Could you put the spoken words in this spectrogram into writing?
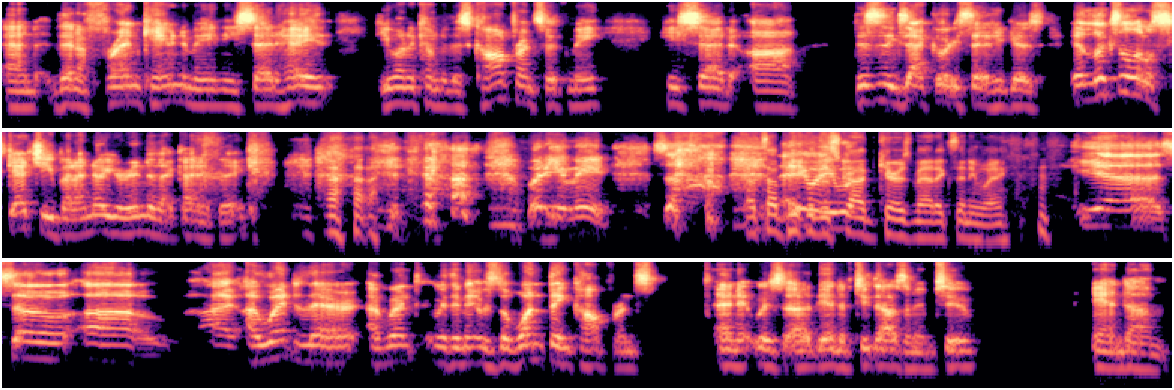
and then a friend came to me and he said, "Hey, do you want to come to this conference with me?" He said. Uh, this is exactly what he said. He goes, "It looks a little sketchy, but I know you're into that kind of thing." what do you mean? So That's how people anyway, describe charismatics anyway. yeah so uh, I, I went there i went with him it was the Onething conference and it was uh, the end of 2002 and um,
